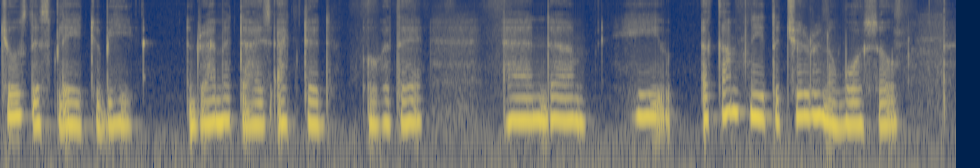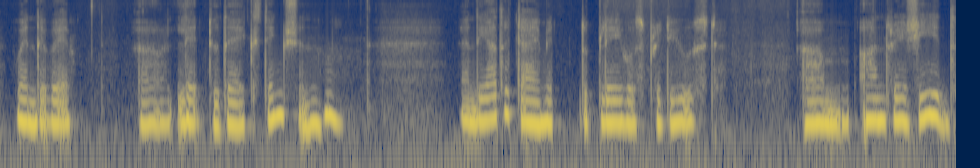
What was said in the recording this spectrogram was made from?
chose this play to be dramatized, acted over there, and um, he accompanied the children of Warsaw when they were uh, led to their extinction. And the other time it, the play was produced, um, André Gide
